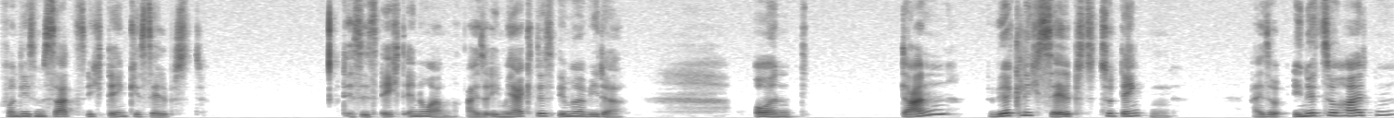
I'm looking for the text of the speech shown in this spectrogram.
von diesem Satz, ich denke selbst, das ist echt enorm. Also ich merke das immer wieder. Und dann wirklich selbst zu denken, also innezuhalten,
